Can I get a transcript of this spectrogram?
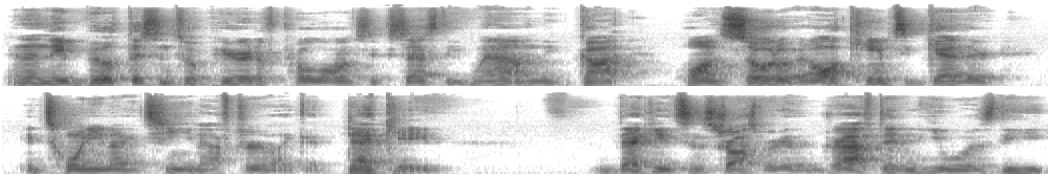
And then they built this into a period of prolonged success. They went out and they got Juan Soto. It all came together in 2019 after like a decade, decade since Strasburg had been drafted and he was the,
